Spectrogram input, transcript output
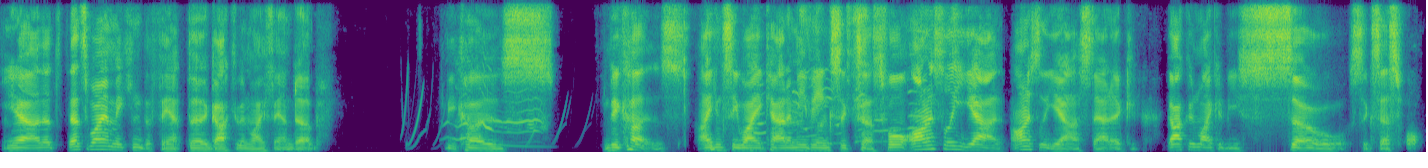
Yeah, that's that's why I'm making the fan the Gakuen Y fan dub. Because because I can see why Academy being successful. Honestly, yeah. Honestly, yeah, static. Gakuen Y could be so successful.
